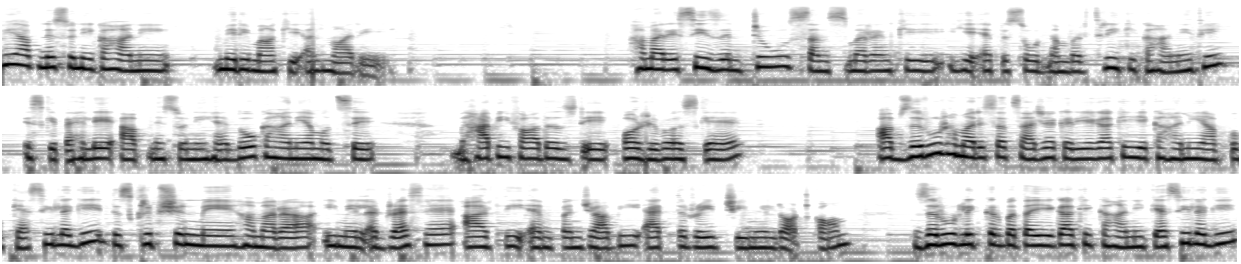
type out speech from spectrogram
अभी आपने सुनी कहानी मेरी माँ की अलमारी। हमारे सीज़न टू संस्मरण की ये एपिसोड नंबर थ्री की कहानी थी। इसके पहले आपने सुनी है दो कहानियाँ मुझसे। हैप्पी फादर्स डे और रिवर्स गए आप ज़रूर हमारे साथ साझा करिएगा कि ये कहानी आपको कैसी लगी। डिस्क्रिप्शन में हमारा ईमेल एड्रेस है Aarti M Punjabi at the rate gmail dot com ज़रूर लिख कर बताइएगा कि कहानी कैसी लगी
